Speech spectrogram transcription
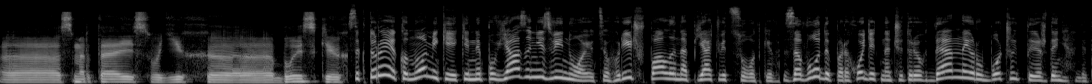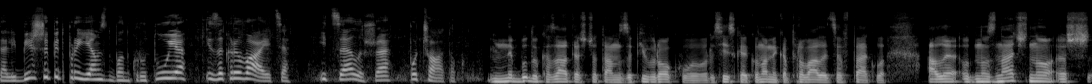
е, смертей своїх е, близьких. Сектори економіки, які не пов'язані з війною, цьогоріч впали на 5%. Заводи переходять на чотирьохденний робочий тиждень. Деталі більше підприємств банкрутує і закривається. І це лише початок. Не буду казати, що там за півроку російська економіка провалиться в пекло, але однозначно ж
